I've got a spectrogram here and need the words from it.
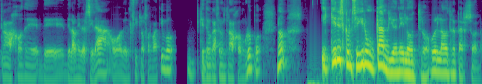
trabajo de, la universidad o del ciclo formativo, que tengo que hacer un trabajo en grupo, ¿no? y quieres conseguir un cambio en el otro o en la otra persona.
